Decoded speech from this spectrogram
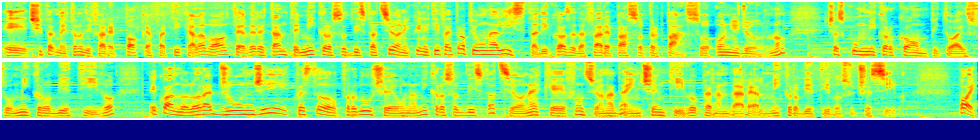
e ci permettono di fare poca fatica alla volta e avere tante micro soddisfazioni. Quindi ti fai proprio una lista di cose da fare passo per passo ogni giorno. Ciascun micro compito ha il suo micro obiettivo e quando lo raggiungi questo produce una micro soddisfazione che funziona da incentivo per andare al micro obiettivo successivo. Poi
